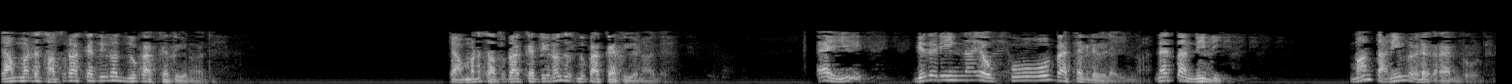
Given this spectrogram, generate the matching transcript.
යම්මට සතුටක් ඇති වෙනවද දුකක් ඇති වෙනවද? යම්මට සතුටක් ඇති වෙනවද දුකක් ඇති වෙනවද? ඇයි? ගෙදර ඉන්න අය ඔක්කොම පැත්තකට වෙලා ඉන්නවා. නැත්තම් නිදි. මං තනියම වැඩ කරන්න ඕනේ.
